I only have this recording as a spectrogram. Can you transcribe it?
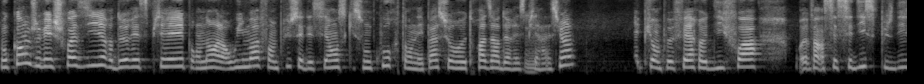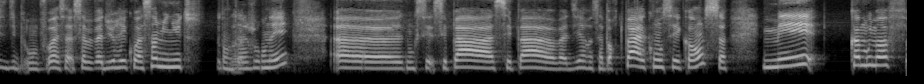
Donc quand je vais choisir de respirer pendant, alors Wim Hof en plus c'est des séances qui sont courtes, on n'est pas sur euh, trois heures de respiration. Et puis on peut faire euh, 10 fois, enfin c'est c'est 10 plus 10, 10 bon, ouais, ça, ça va durer quoi 5 minutes dans ta Ouais. journée. Euh, donc c'est pas, c'est pas, on va dire, ça porte pas à conséquence. Mais comme Wim Hof,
